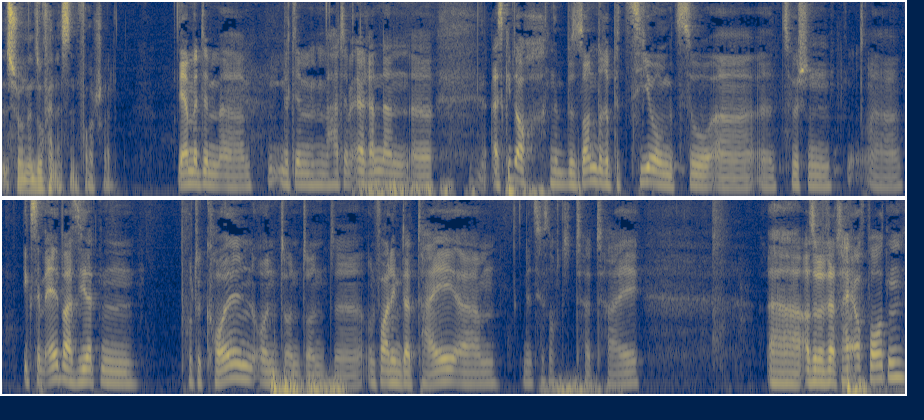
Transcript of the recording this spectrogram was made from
ist schon insofern ist ein Fortschritt. Ja, mit dem, äh, mit dem HTML-Rendern. Äh. Es gibt auch eine besondere Beziehung zu, äh, äh zwischen äh, XML-basierten Protokollen und, und, und, äh, und vor allem Datei, ähm, nennt sich das noch Datei, also Dateiaufbauten,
